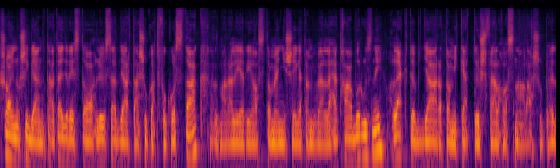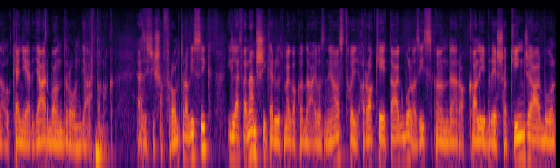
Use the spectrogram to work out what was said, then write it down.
Sajnos igen, tehát egyrészt a lőszergyártásukat fokozták, ez már eléri azt a mennyiséget, amivel lehet háborúzni. A legtöbb gyárat, ami kettős felhasználású, például kenyérgyárban drón gyártanak. Ez is is a frontra viszik illetve nem sikerült megakadályozni azt, hogy a rakétákból, az Iskander, a Kalibr és a Kinzsálból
